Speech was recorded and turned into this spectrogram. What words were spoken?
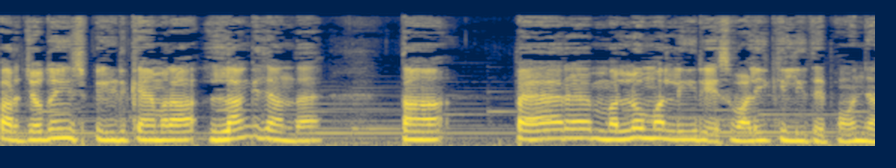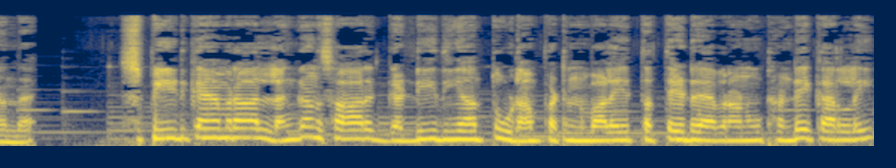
ਪਰ ਜਦੋਂ ਹੀ ਸਪੀਡ ਕੈਮਰਾ ਲੰਘ ਜਾਂਦਾ ਤਾਂ ਪੈਰ ਮੱਲੋ ਮੱਲੀ ਰੇਸ ਵਾਲੀ ਕਿੱਲੀ ਤੇ ਪਹੁੰਚ ਜਾਂਦਾ ਹੈ। ਸਪੀਡ ਕੈਮਰਾ, ਲੰਘਣ ਸਾਰ ਗੱਡੀ ਦੀਆਂ ਧੂੜਾਂ ਪਟਣ ਵਾਲੇ ਤੱਤੇ ਡਰਾਈਵਰਾਂ ਨੂੰ ਠੰਡੇ ਕਰਨ ਲਈ।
